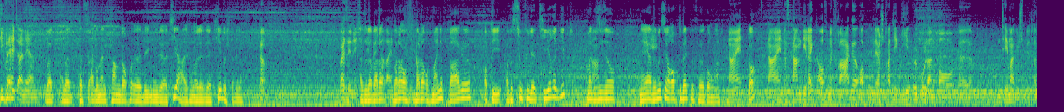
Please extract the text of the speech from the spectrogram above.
die Welt ernähren. Aber, aber das Argument kam doch äh, wegen der Tierhaltung oder der Tierbestände. Ja. Weiß ich nicht. Also da war doch, war, doch auch, war doch auf meine Frage, ob, die, ob es zu viele Tiere gibt. Meinte Ja. sie so, naja, wir müssen ja auch auf die Weltbevölkerung achten. Nein. Doch? Nein, das kam direkt auf eine Frage, ob in der Strategie Ökolandbau äh, ein Thema gespielt hat.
